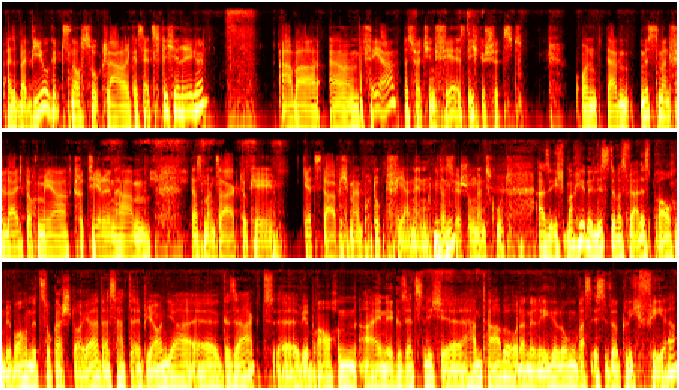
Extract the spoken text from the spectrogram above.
Also bei Bio gibt es noch so klare gesetzliche Regeln, aber ähm, fair, das Wörtchen fair ist nicht geschützt. Und da müsste man vielleicht doch mehr Kriterien haben, dass man sagt, okay, jetzt darf ich mein Produkt fair nennen. Das mhm. wäre schon ganz gut. Also ich mache hier eine Liste, was wir alles brauchen. Wir brauchen eine Zuckersteuer, das hat äh, Björn ja äh, gesagt. Äh, wir brauchen eine gesetzliche Handhabe oder eine Regelung, was ist wirklich fair.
